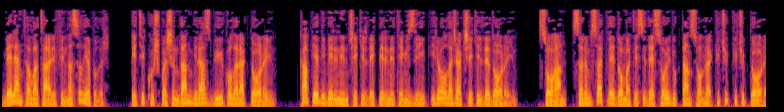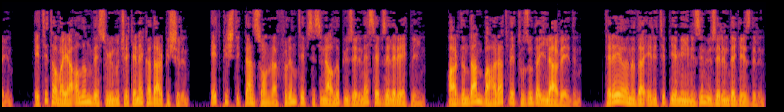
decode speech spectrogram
Belen tava tarifi nasıl yapılır? Eti kuşbaşından biraz büyük olarak doğrayın. Kapya biberinin çekirdeklerini temizleyip iri olacak şekilde doğrayın. Soğan, sarımsak ve domatesi de soyduktan sonra küçük küçük doğrayın. Eti tavaya alın ve suyunu çekene kadar pişirin. Et piştikten sonra fırın tepsisine alıp üzerine sebzeleri ekleyin. Ardından baharat ve tuzu da ilave edin. Tereyağını da eritip yemeğinizin üzerinde gezdirin.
